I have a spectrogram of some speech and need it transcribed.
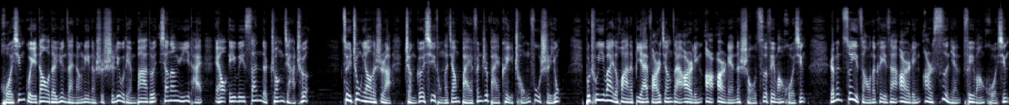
火星轨道的运载能力呢是十六点八吨，相当于一台 LAV 三的装甲车。最重要的是啊，整个系统呢将百分之百可以重复使用。不出意外的话呢，BFR 将在二零二二年的首次飞往火星。人们最早呢可以在二零二四年飞往火星。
